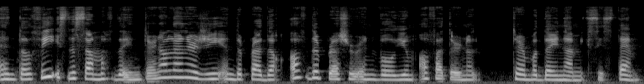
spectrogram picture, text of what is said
Enthalpy is the sum of the internal energy and the product of the pressure and volume of a thermodynamic system.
